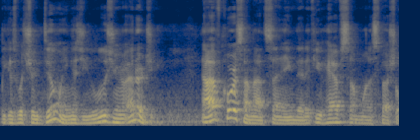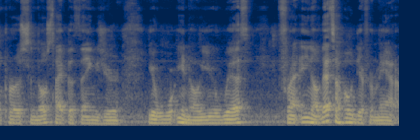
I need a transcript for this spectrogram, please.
because what you're doing is you lose your energy. Now, of course, I'm not saying that if you have someone, a special person, those type of things, you're, you're, you know, you're with, friend, you know, that's a whole different matter.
